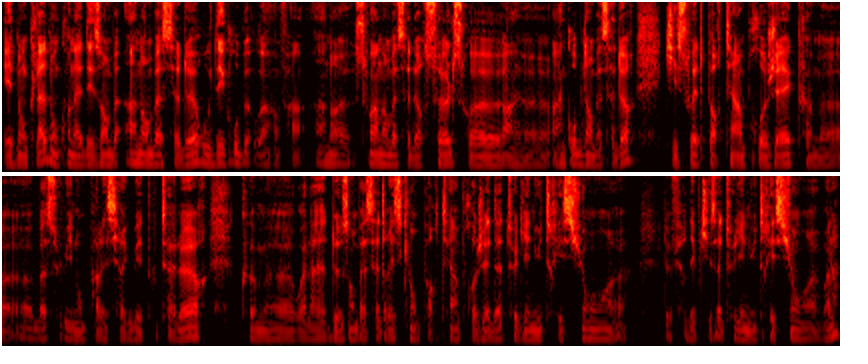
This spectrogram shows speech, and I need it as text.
Et donc là, donc on a un ambassadeur ou des groupes, enfin soit un ambassadeur seul, soit euh, un, groupe d'ambassadeurs qui souhaitent porter un projet comme bah, celui dont parlait Cyril B tout à l'heure, comme voilà deux ambassadrices qui ont porté un projet d'atelier nutrition, de faire des petits ateliers nutrition, voilà.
